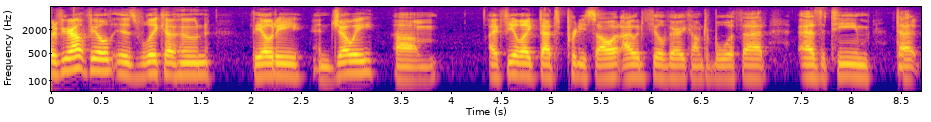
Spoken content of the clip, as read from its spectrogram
But if your outfield is Willie Calhoun, Leody, and Joey, um, I feel like that's pretty solid. I would feel very comfortable with that as a team that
